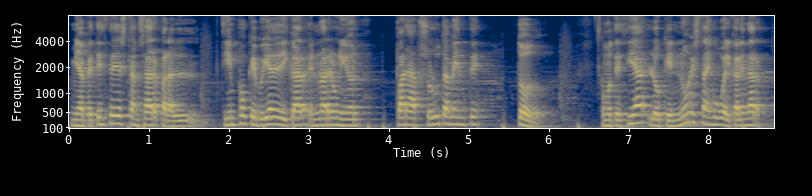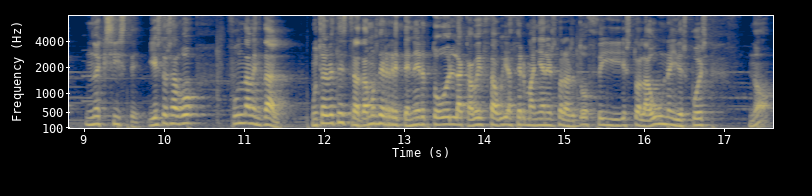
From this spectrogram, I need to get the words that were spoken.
me apetece descansar, para el tiempo que voy a dedicar en una reunión, para absolutamente todo. Como te decía, lo que no está en Google Calendar no existe. Y esto es algo fundamental. Muchas veces tratamos de retener todo en la cabeza, voy a hacer mañana esto a las 12 y esto a la 1 y después... No.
